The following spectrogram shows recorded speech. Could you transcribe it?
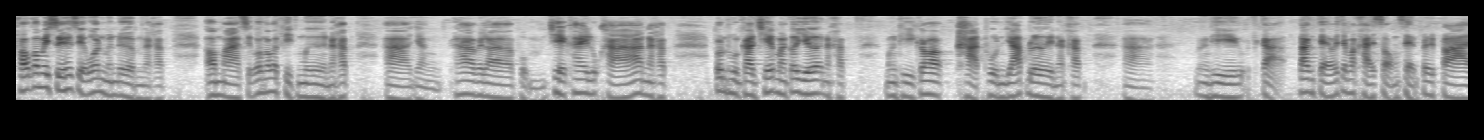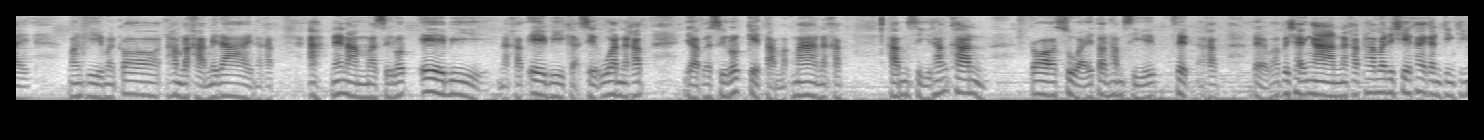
เขาก็ไม่ซื้อให้เสียอ้วนเหมือนเดิมนะครับ เอามาเสียอ้วนก็มาติดมือนะครับ อ่า อย่างถ้าเวลาผมเช็คให้ลูกค้านะครับ ต้นทุนการเช็คมันก็เยอะนะครับ บางทีก็ขาดทุนยับเลยนะครับ อ่า บางทีกะตั้งใจว่าจะมาขาย 2 0 0 0 0 0ปลายๆ บางทีมันก็ทำราคาไม่ได้นะครับอะแนะนำมาซื้อรถ AB นะครับ AB กับเสียอ้วนนะครับ อย่าไปซื้อรถเกรดต่ำมากๆนะครับทำสีทั้งคันก็สวยตอนทำสีเสร็จนะครับ แต่ว่าไปใช้งานนะครับ ถ้าไม่ได้เช็คให้กันจริง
